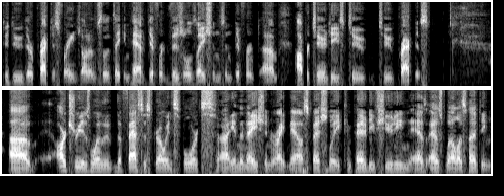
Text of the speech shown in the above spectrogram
to do their practice range on them so that they can have different visualizations and different um, opportunities to, to practice. Uh, archery is one of the, the fastest growing sports uh, in the nation right now, especially competitive shooting as, as well as hunting.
